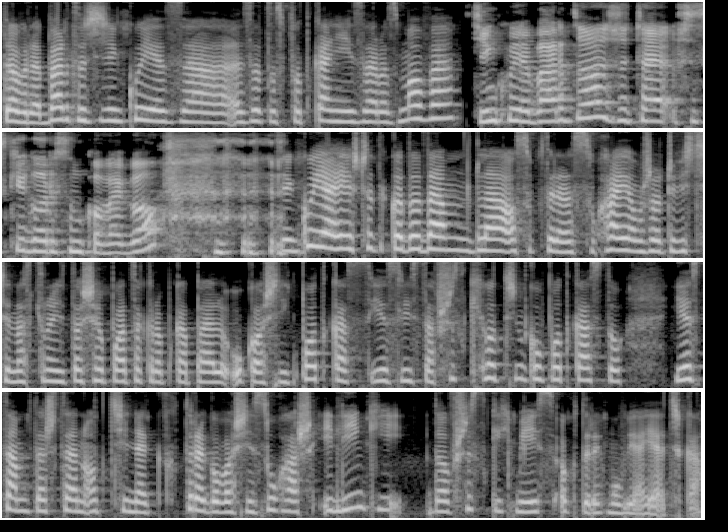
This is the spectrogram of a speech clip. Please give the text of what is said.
Dobra, bardzo Ci dziękuję za, za to spotkanie i za rozmowę. Dziękuję bardzo, życzę wszystkiego rysunkowego. Dziękuję. Jeszcze tylko dodam dla osób, które nas słuchają, że oczywiście na stronie tosiopłaca.pl ukośnik podcast jest lista wszystkich odcinków podcastu. Jest tam też ten odcinek, którego właśnie słuchasz i linki do wszystkich miejsc, o których mówiła Jaćka.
